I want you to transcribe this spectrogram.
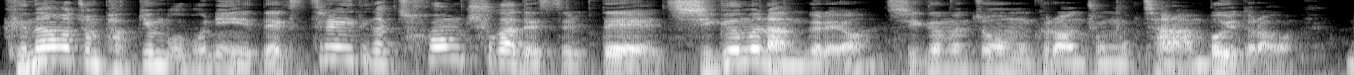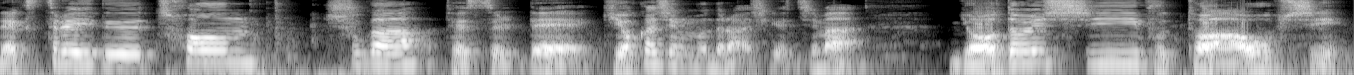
그나마 좀 바뀐 부분이 넥스트레이드가 처음 추가됐을 때 지금은 안 그래요. 지금은 좀 그런 종목 잘 안 보이더라고. 넥스트레이드 처음 추가됐을 때 기억하시는 분들은 아시겠지만 8시부터 9시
